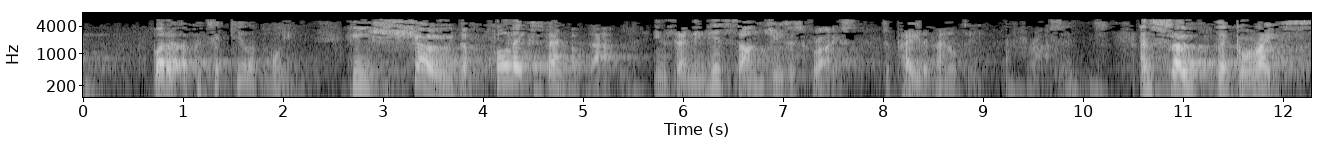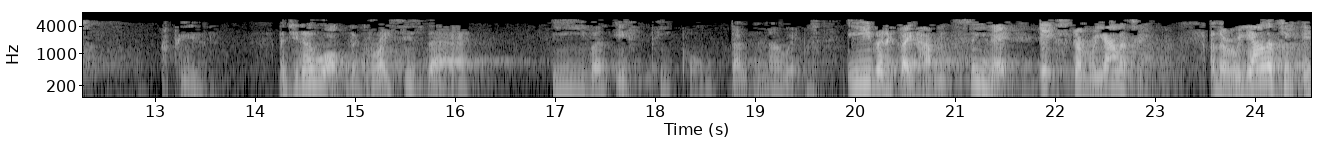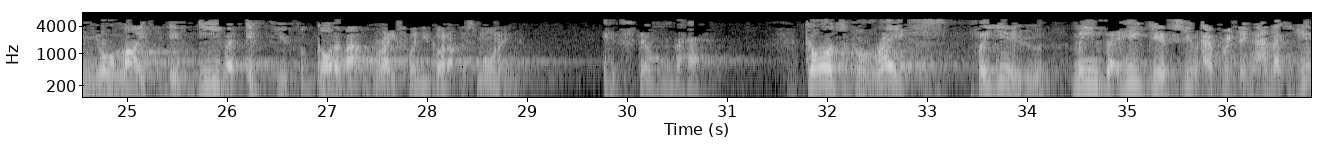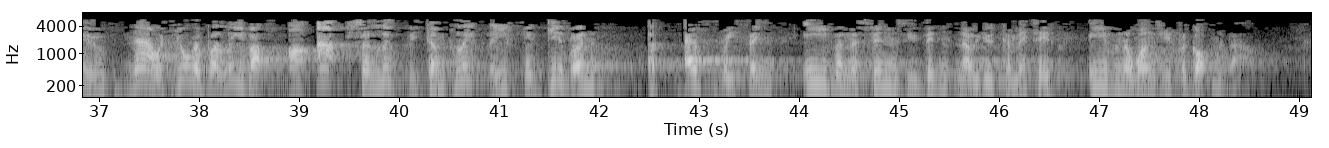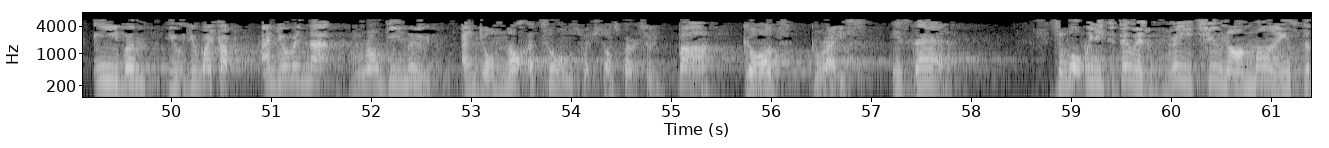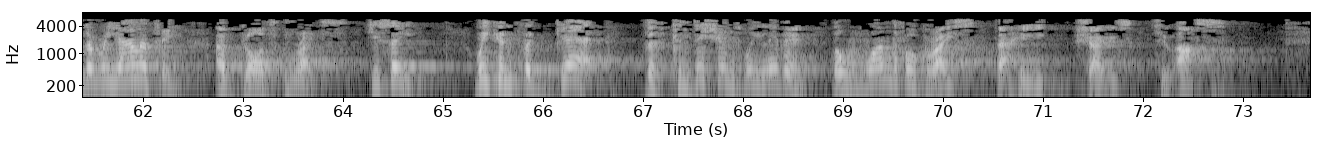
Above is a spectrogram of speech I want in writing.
But at a particular point, He showed the full extent of that in sending His Son, Jesus Christ, to pay the penalty for our sins. And so the grace appeared. And you know what? The grace is there even if people don't know it. Even if they haven't seen it, it's the reality. And the reality in your life is even if you forgot about grace when you got up this morning, it's still there. God's grace for you means that He gives you everything and that you, now if you're a believer, are absolutely, completely forgiven of everything, even the sins you didn't know you'd committed, even the ones you've forgotten about. Even you, you wake up and you're in that groggy mood and you're not at all switched on spiritually. But God's grace is there. So what we need to do is retune our minds to the reality of God's grace. Do you see? We can forget the conditions we live in, the wonderful grace that He shows to us.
